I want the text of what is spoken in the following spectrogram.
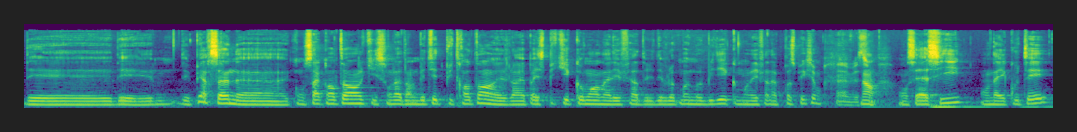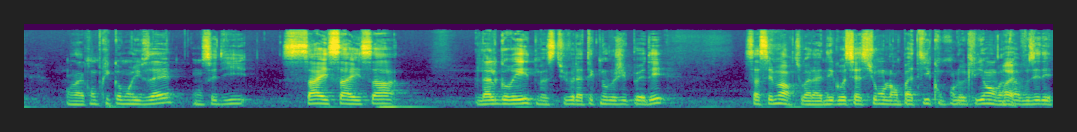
des, des, des personnes qui ont 50 ans, qui sont là dans le métier depuis 30 ans, et je leur ai pas expliqué comment on allait faire du développement immobilier, comment on allait faire de la prospection. Non, on s'est assis, on a écouté, on a compris comment ils faisaient, on s'est dit ça et ça et ça, l'algorithme, si tu veux, la technologie peut aider. Ça, c'est mort. Tu vois, la négociation, l'empathie, comprendre le client, on va Ouais. pas vous aider.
